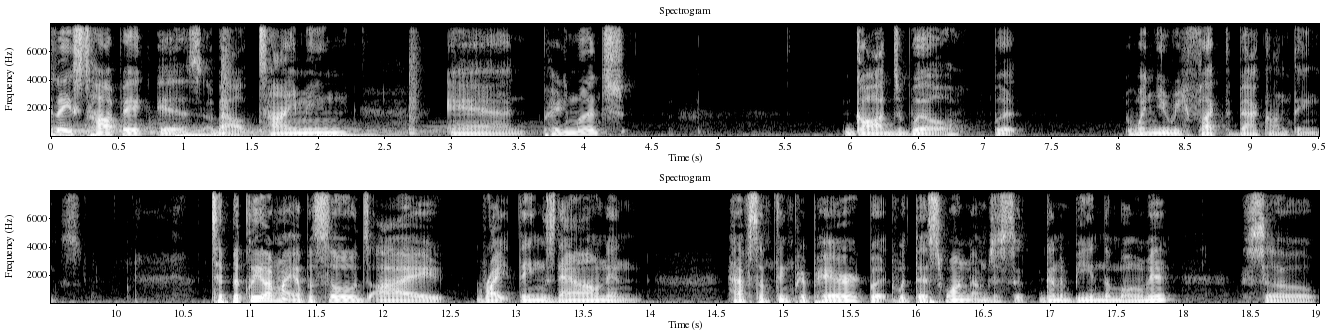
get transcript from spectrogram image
Today's topic is about timing and pretty much God's will, but when you reflect back on things. Typically, on my episodes, I write things down and have something prepared, but with this one, I'm just gonna be in the moment. So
